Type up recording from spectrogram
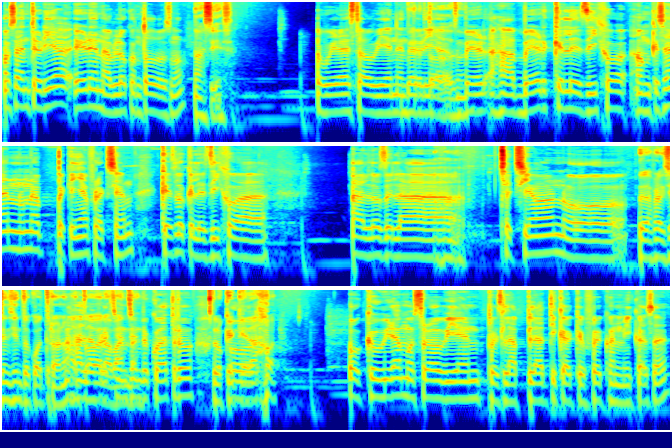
O sea, en teoría Eren habló con todos, ¿no? Así es. Hubiera estado bien en Ver teoría todos, ¿no? ver, ajá, ver qué les dijo, aunque sea en una pequeña fracción, qué es lo que les dijo a, a los de la Ajá. sección o De la fracción 104, ¿no? ajá, a toda la la, fracción banda. 104. Lo que o, quedaba. O que hubiera mostrado bien, pues, la plática que fue con mi casa.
